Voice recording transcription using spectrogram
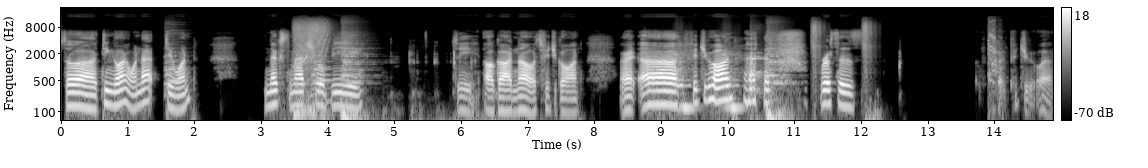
So, uh, Teen won that 2 1. Next match will be. see. Oh god, no, it's Future Gohan. Alright, uh, Future Gohan versus. uh, Future what?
